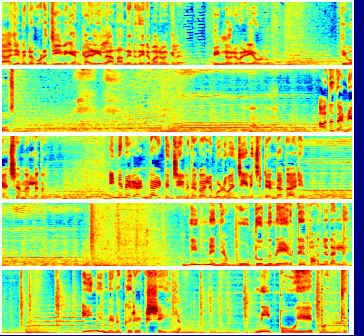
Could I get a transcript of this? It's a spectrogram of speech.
രാജീവിന്റെ കൂടെ ജീവിക്കാൻ കഴിയില്ല എന്നാ നിന്റെ തീരുമാനമെങ്കിൽ പിന്നെ ഒരു വഴിയേ ഉള്ളൂ. ഡിവോഴ്സ് അത് തന്നെ അച്ഛാ നല്ലത്. ഇങ്ങനെ രണ്ടായിട്ട് ജീവിതകാലം മുഴുവൻ ജീവിച്ചിട്ട് എന്താ കാര്യം? നിന്നെ ഞാൻ പൂട്ടൂന്ന് നേരത്തെ പറഞ്ഞതല്ലേ? ഇനി നിനക്ക് രക്ഷയില്ല. നീ പോയേ പറ്റൂ.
